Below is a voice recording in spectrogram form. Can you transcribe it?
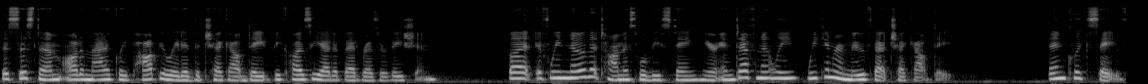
The system automatically populated the checkout date because he had a bed reservation. But if we know that Thomas will be staying here indefinitely, we can remove that checkout date. Then click Save.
